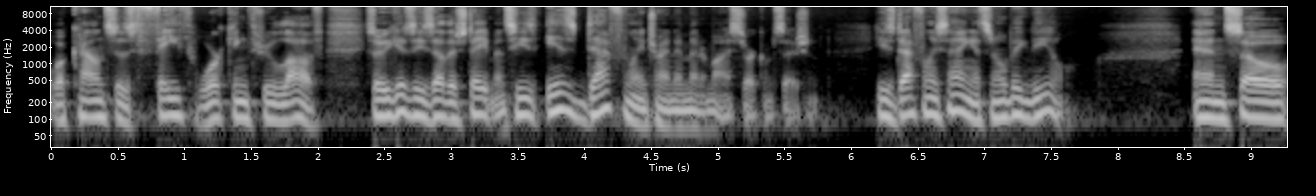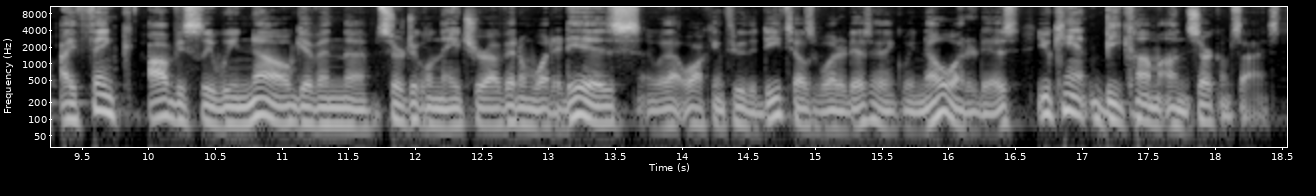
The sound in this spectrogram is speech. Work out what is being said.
what counts as faith working through love. So he gives these other statements. He is definitely trying to minimize circumcision. He's definitely saying it's no big deal. And so I think obviously we know, given the surgical nature of it and what it is, without walking through the details of what it is, I think we know what it is. You can't become uncircumcised.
